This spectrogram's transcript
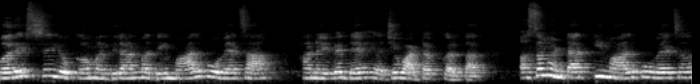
बरेचसे लोक मंदिरांमध्ये माल पोव्याचा हा नैवेद्य याचे वाटप करतात. असं म्हणतात की माल पोव्याचं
